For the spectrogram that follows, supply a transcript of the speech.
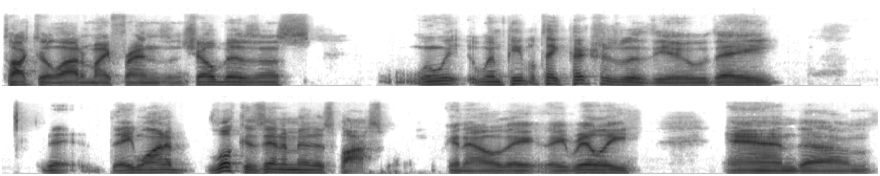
talk to a lot of my friends in show business. When we when people take pictures with you, they they they want to look as intimate as possible. You know, they they really and um,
